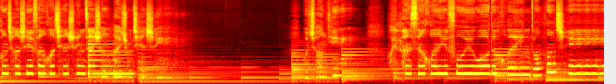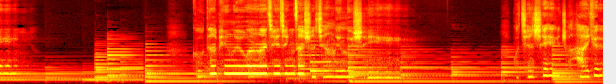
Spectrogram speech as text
光潮汐，繁华千寻，在深海中前行。我唱吟，蔚蓝色幻影赋予我的回音多冷清。孤单频率，万籁寂静，在时间里旅行。我牵系着海域，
